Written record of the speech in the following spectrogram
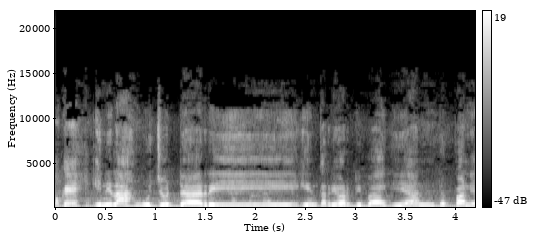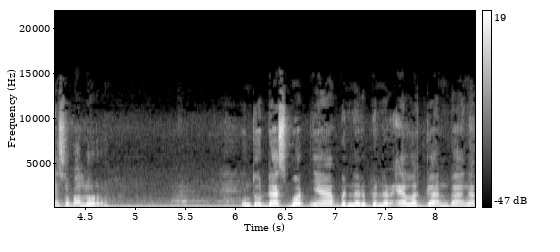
Oke, inilah wujud dari interior di bagian depan ya Sobat Lur. Untuk dashboardnya benar-benar elegan banget.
